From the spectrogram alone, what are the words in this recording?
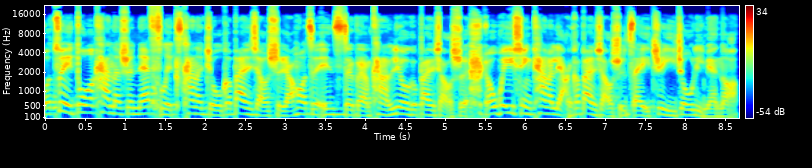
我最多看的是 Netflix，看了九个半小时，然后在 Instagram 看了六个半小时，然后微信看了两个半小时，在这一周里面呢。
